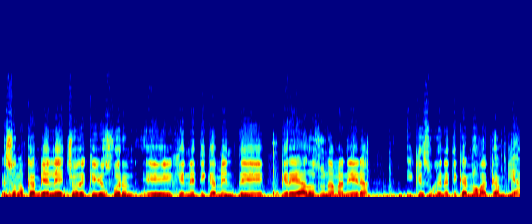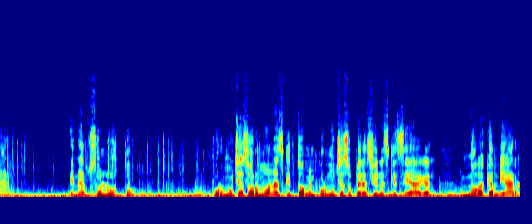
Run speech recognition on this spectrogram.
Eso no cambia el hecho de que ellos fueron eh, genéticamente creados de una manera y que su genética no va a cambiar en absoluto. Por muchas hormonas que tomen, por muchas operaciones que se hagan, no va a cambiar.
